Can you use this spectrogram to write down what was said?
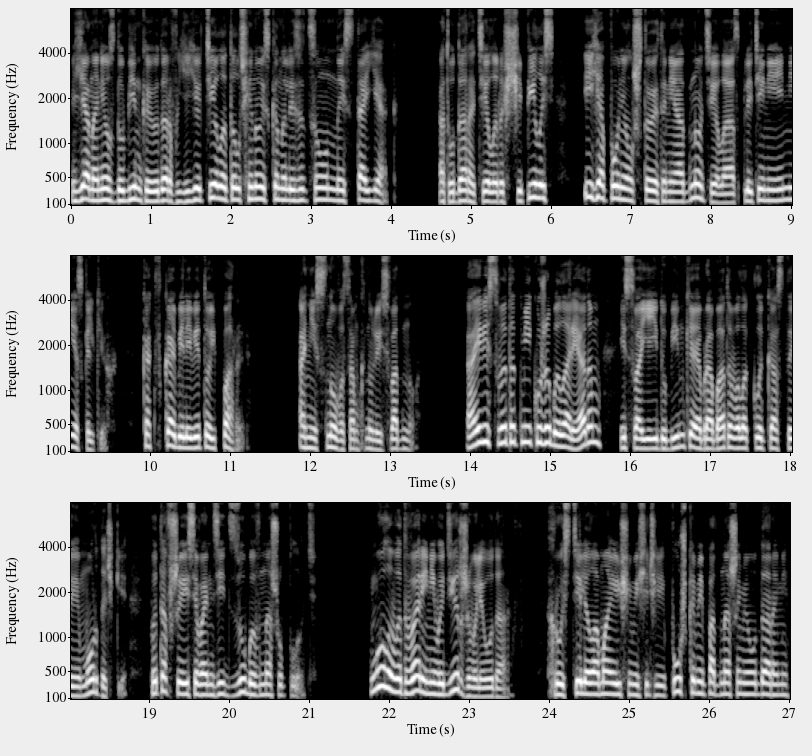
Я нанес дубинкой удар в ее тело толщиной с канализационный стояк. От удара тело расщепилось, и я понял, что это не одно тело, а сплетение нескольких, как в кабеле витой пары. Они снова сомкнулись в одно. Айрис в этот миг уже была рядом и своей дубинкой обрабатывала клыкастые мордочки, пытавшиеся вонзить зубы в нашу плоть. Головы твари не выдерживали ударов, хрустели ломающимися черепушками под нашими ударами.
